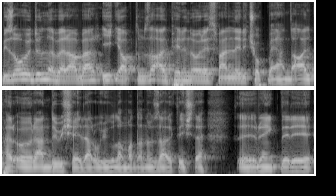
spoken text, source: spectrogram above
Biz o ödülle beraber ilk yaptığımızda Alper'in öğretmenleri çok beğendi. Alper öğrendi bir şeyler uygulamadan. Özellikle işte e, renkleri,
